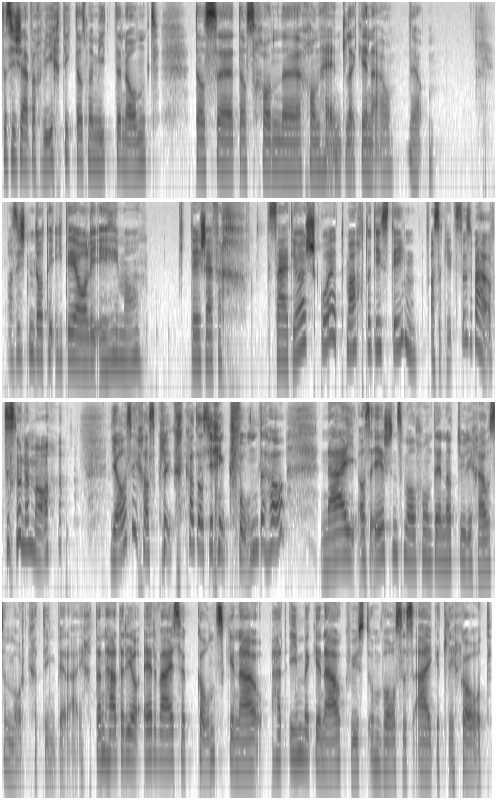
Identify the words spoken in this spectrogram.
das ist einfach wichtig, dass man miteinander das, das kann, kann handeln, genau, ja. Was ist denn da der ideale Ehemann? Der ist einfach sagt, ja, ist gut, mach doch dein Ding. Also gibt es das überhaupt, so einen Mann? Ja, also ich habe das Glück gehabt, dass ich ihn gefunden habe. Nein, also erstens mal kommt er natürlich aus dem Marketingbereich. Dann hat er ja, er weiß ja ganz genau, hat immer genau gewusst, um was es eigentlich geht.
